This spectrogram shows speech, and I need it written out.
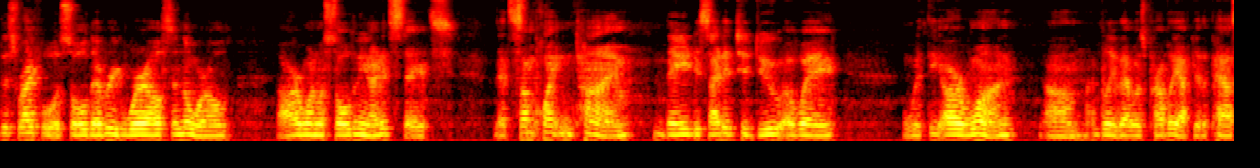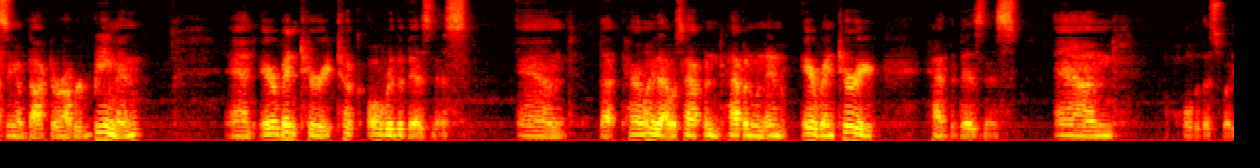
this rifle was sold everywhere else in the world. The R1 was sold in the United States. At some point in time, they decided to do away with the R1. Um, I believe that was probably after the passing of Dr. Robert Beeman and Air Venturi took over the business. And that apparently that was happened happened when Air Venturi had the business. And hold it this way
